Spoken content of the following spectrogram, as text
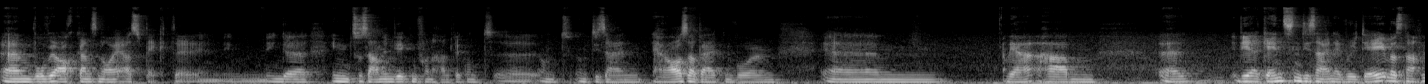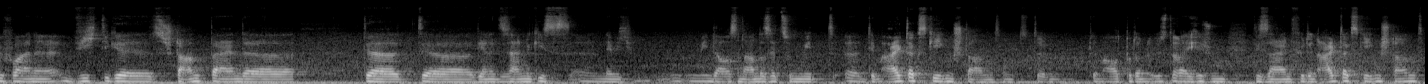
ähm, wo wir auch ganz neue Aspekte in, in, der, im Zusammenwirken von Handwerk und, äh, und, und Design herausarbeiten wollen. Ähm, Wir haben äh, wir ergänzen Design Everyday, was nach wie vor ein wichtiges Standbein der, der, der Vienna Design Week ist, äh, nämlich in der Auseinandersetzung mit äh, dem Alltagsgegenstand und dem, dem Output an österreichischem Design für den Alltagsgegenstand.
